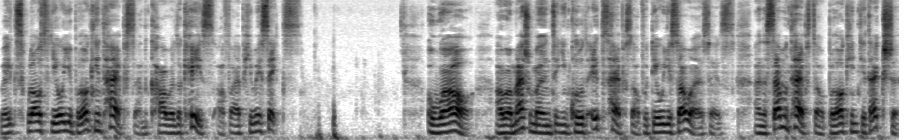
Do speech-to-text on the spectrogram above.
we explored DOE blocking types and covered the case of IPv6. Overall, our measurement includes 8 types of DOE services and 7 types of blocking detection.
